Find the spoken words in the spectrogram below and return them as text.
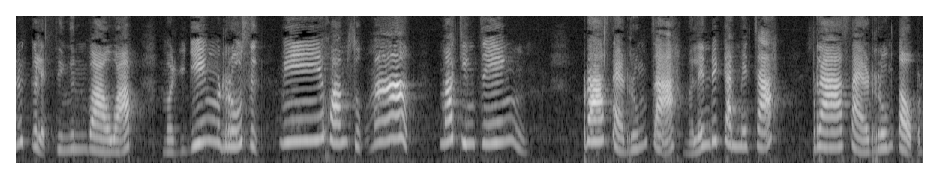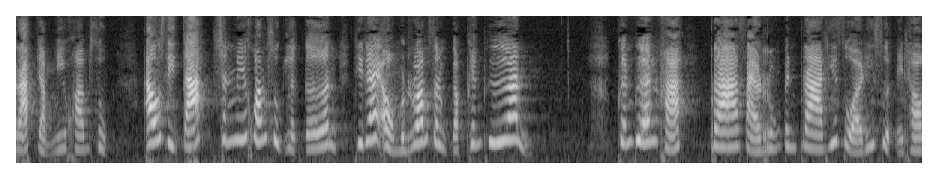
ด้วยเกล็ดสีเงินวาววับ มันยิ่งรู้สึกมีความสุขมาก มากจริงๆ ปลาแสายรุ้งจ๋ามาเล่นด้วยกันไหมจ๊ะ ปลาแสายรุ้งตอบรับอย่างมีความสุข เอาสิจ๊ะ ฉันมีความสุขเหลือเกิน ที่ได้ออกมาร่วมสนุกกับเพื่อนๆ เพื่อนๆคะปลาสายรุ้งเป็นปลาที่สวยที่สุดในท้อง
